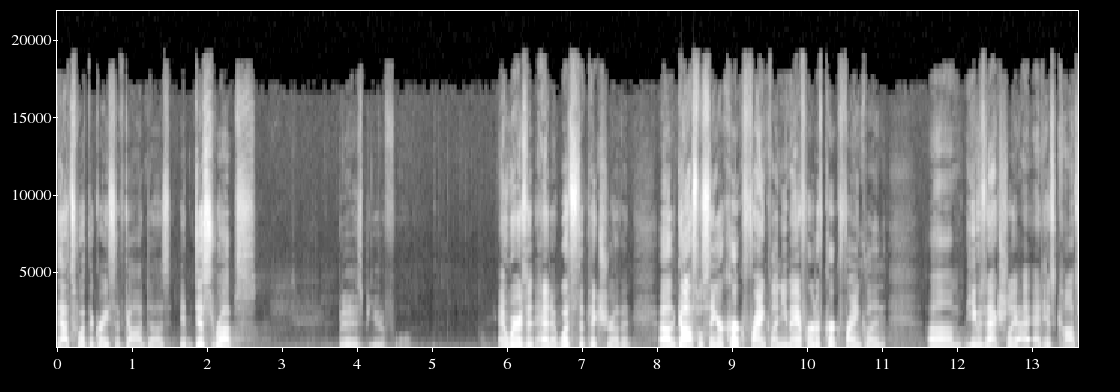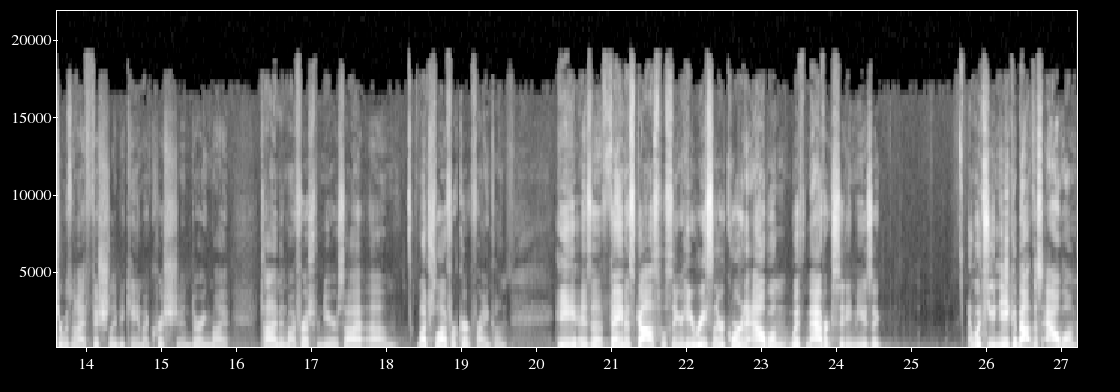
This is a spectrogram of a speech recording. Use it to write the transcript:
That's what the grace of God does. It disrupts, but it is beautiful. And where's it headed? What's the picture of it? Uh, gospel singer Kirk Franklin, you may have heard of Kirk Franklin. Um, he was actually, at his concert was when I officially became a Christian during my time in my freshman year. So I, um, much love for Kirk Franklin. He is a famous gospel singer. He recently recorded an album with Maverick City Music. And what's unique about this album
